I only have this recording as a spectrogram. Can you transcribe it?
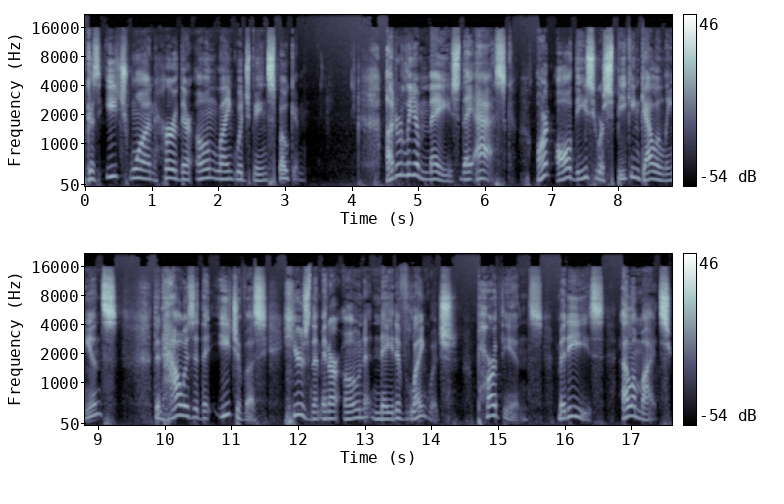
because each one heard their own language being spoken. Utterly amazed, they ask, Aren't all these who are speaking Galileans? Then how is it that each of us hears them in our own native language? Parthians, Medes, Elamites,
